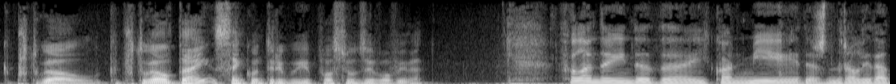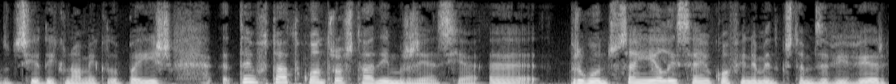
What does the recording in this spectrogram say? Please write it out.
que Portugal, que Portugal tem, sem contribuir para o seu desenvolvimento. Falando ainda da economia e da generalidade do tecido económico do país, tem votado contra o estado de emergência. Uh, pergunto, sem ele e sem o confinamento que estamos a viver,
